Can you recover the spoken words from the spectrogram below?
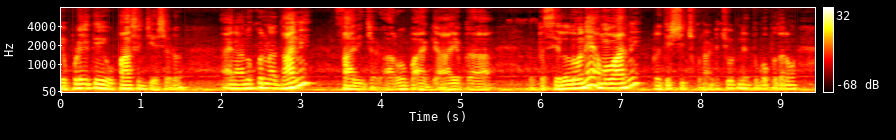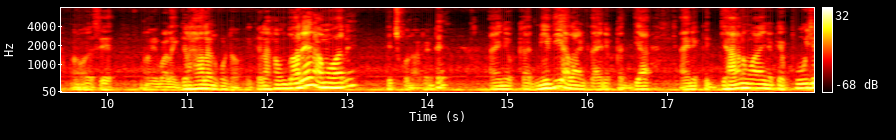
ఎప్పుడైతే ఉపాసన చేశాడో ఆయన అనుకున్న దాన్ని సాధించాడు. ఆ రూప ఆ యొక్క యొక్క శిలలోనే అమ్మవారిని ప్రతిష్ఠించుకున్నాం. అంటే చూడండి ఎంత గొప్పతనం. మనం వేసే మనం ఇవాళ విగ్రహాలు అనుకుంటాం. విగ్రహం ద్వారానే అమ్మవారిని తెచ్చుకున్నాడు. అంటే ఆయన యొక్క నిధి అలాంటిది. ఆయన యొక్క ధ్యా ఆయన యొక్క ధ్యానం ఆయన యొక్క పూజ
